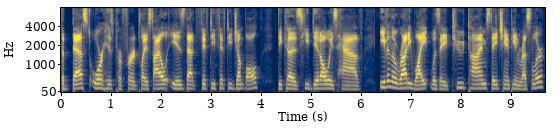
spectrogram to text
the best or his preferred play style is that 50-50 jump ball because he did always have even though Roddy White was a two-time state champion wrestler,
